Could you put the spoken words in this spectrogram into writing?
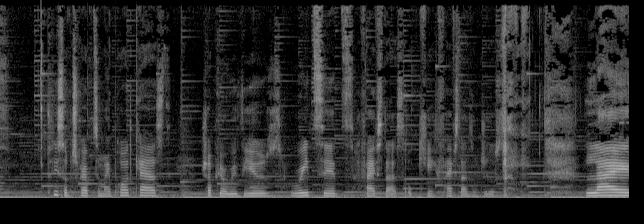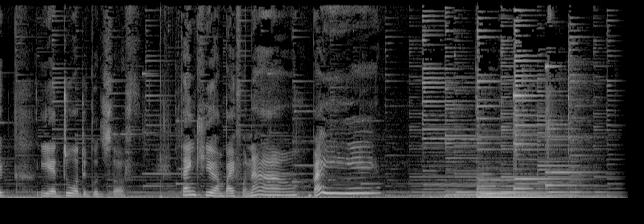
please subscribe to my podcast. Drop your reviews. Rate it. Five stars okay? Five stars in jesus. Like yeah do all the good stuff thank you and bye for now. Bye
